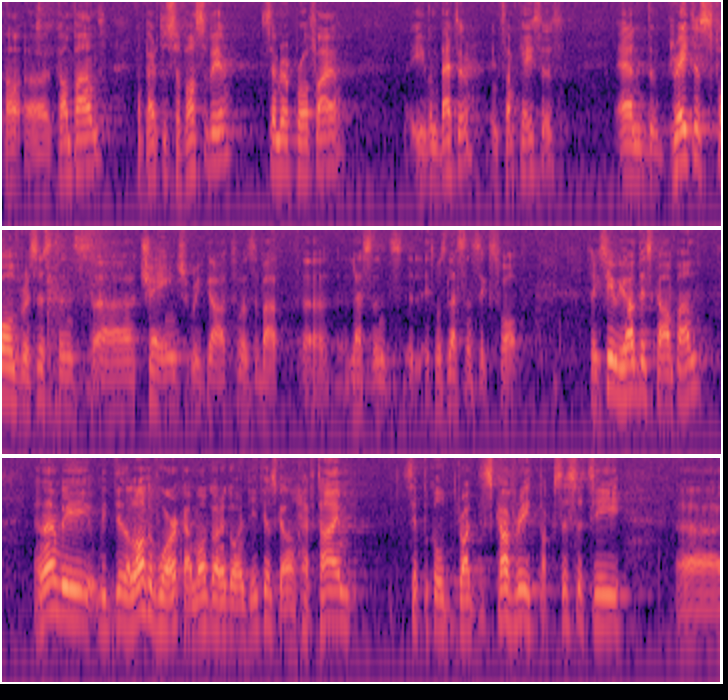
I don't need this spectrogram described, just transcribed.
co uh, compound compared to sofosbuvir, similar profile, even better in some cases. And the greatest fold resistance uh, change we got was about uh, less than, it was less than six-fold. So you see we got this compound, and then we, we did a lot of work. I'm not going to go into details because I don't have time. Typical drug discovery, toxicity, uh,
